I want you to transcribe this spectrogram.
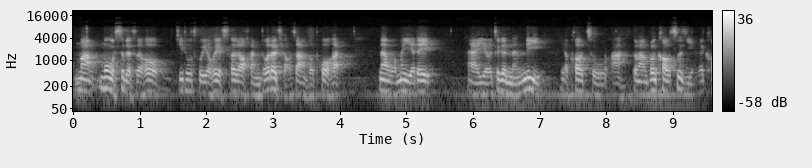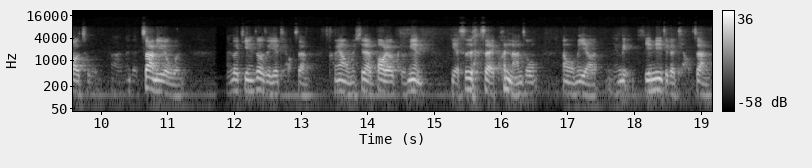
末末世的时候，基督徒也会受到很多的挑战和迫害。那我们也得啊有这个能力，要靠主啊，当然不靠自己，得靠主啊，那个站立的稳，能够接受这些挑战。同样，我们现在爆料革命也是在困难中，那我们也要能给经历这个挑战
